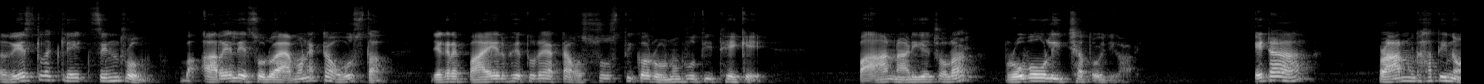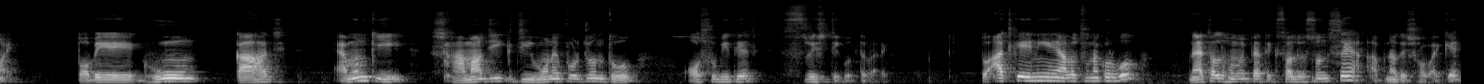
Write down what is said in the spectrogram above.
রেস্টলেক লেগ সিনড্রোম বা আরএলএস হলো এমন একটা অবস্থা যেখানে পায়ের ভেতরে একটা অস্বস্তিকর অনুভূতি থেকে পা নাড়িয়ে চলার প্রবল ইচ্ছা তৈরি হয়। এটা প্রাণঘাতী নয়, তবে ঘুম, কাজ, এমনকি সামাজিক জীবনে পর্যন্ত অসুবিধের সৃষ্টি করতে পারে। তো আজকে এ নিয়ে আলোচনা করব। ন্যাচারাল হোমিওপ্যাথিক সলিউশনসে আপনাদের সবাইকে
